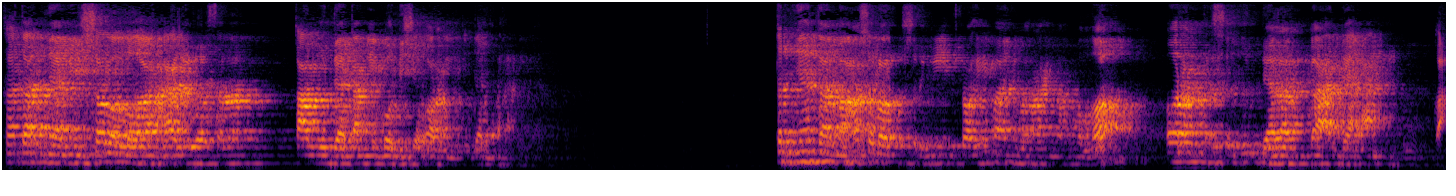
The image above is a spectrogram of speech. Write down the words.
Kata Nabi Shallallahu Alaihi Wasallam, kamu datangi kondisi orang itu dan perhatikan. Ternyata ma'asyarul muslimin rahimani wa rahimahullah orang tersebut dalam keadaan luka.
